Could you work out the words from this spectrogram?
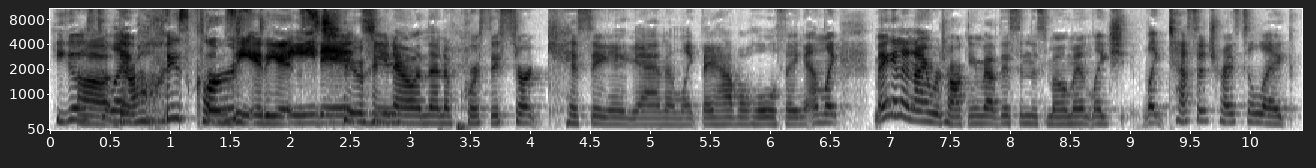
he goes Uh, to like they're always clumsy idiots, it, you know and then of course they start kissing again and like they have a whole thing. And like megan and i were talking about this in this moment. Like she, like tessa tries to like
